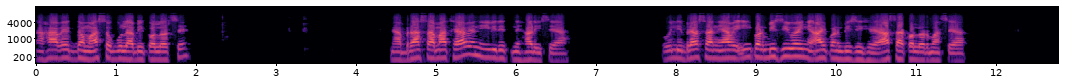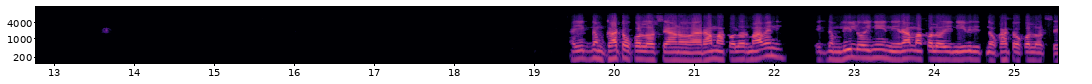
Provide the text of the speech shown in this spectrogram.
હા એકદમ આસો ગુલાબી કલર છે. આ બ્રાસા માથે આવે ને એવી રીતની હાડી છે આ. ઓલી બ્રાસા ની આવે ઈ પણ બીજી હોય ને આ પણ બીજી છે. આશા કલરમાં છે આ. એકદમ ઘાટો કલર છે. આનો રામા કલરમાં આવે ને, એકદમ લીલો ને રામા કલરની એવી રીતનો ઘાટો કલર છે.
